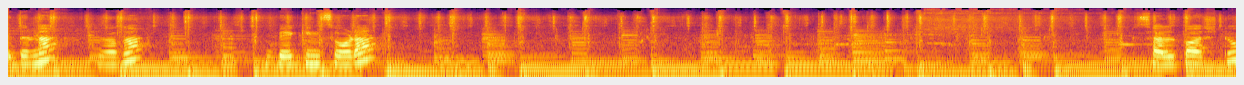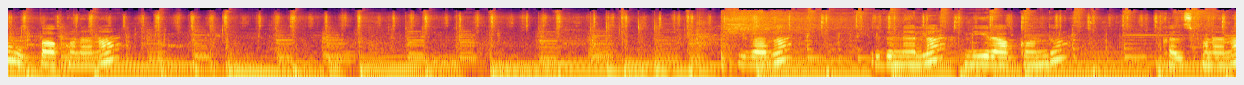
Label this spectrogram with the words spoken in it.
ಇದನ್ನ ಇವಾಗ ಬೇಕಿಂಗ್ ಸೋಡಾ. ಸ್ವಲ್ಪ ಅಷ್ಟು ಉಪ್ಪು ಹಾಕೋಣ ಇವಾಗ ಇದನ್ನೆಲ್ಲ ನೀರು ಹಾಕೊಂಡು ಕಲಿಸ್ಕೊಳೋಣ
